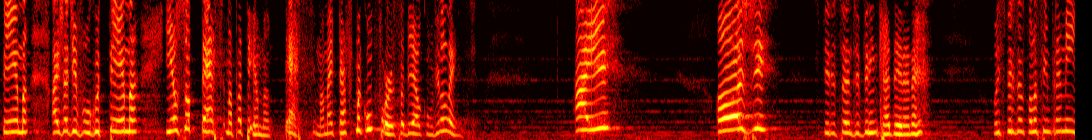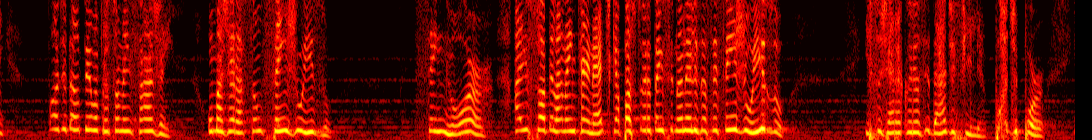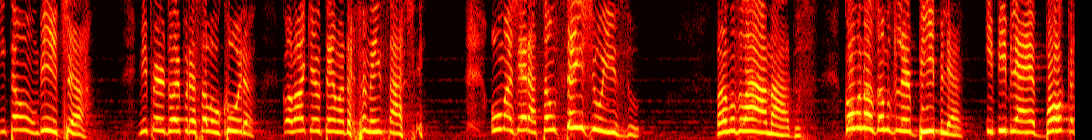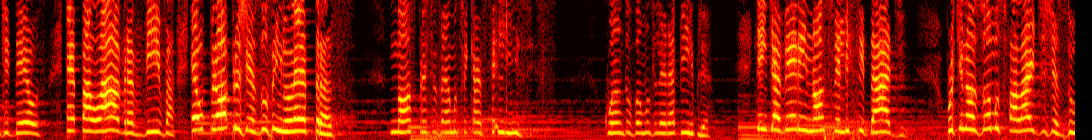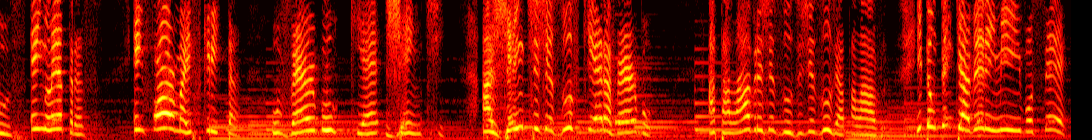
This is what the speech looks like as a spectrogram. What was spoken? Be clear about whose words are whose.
Speaker 1: tema, aí já divulgo o tema. E eu sou péssima para tema. Péssima, mas péssima com força, Biel, com violência. Aí, hoje, Espírito Santo de brincadeira, né? O Espírito Santo falou assim para mim: pode dar o tema para sua mensagem. Uma geração sem juízo. Senhor, aí sobe lá na internet que a pastora está ensinando eles a ser sem juízo. Isso gera curiosidade, filha. Pode pôr. Então, Mídia, me perdoe por essa loucura. Coloque aí o tema dessa mensagem. Uma geração sem juízo. Vamos lá, amados. Como nós vamos ler Bíblia? E Bíblia é boca de Deus, é palavra viva, é o próprio Jesus em letras. Nós precisamos ficar felizes quando vamos ler a Bíblia. Tem que haver em nós felicidade, porque nós vamos falar de Jesus em letras, em forma escrita, o Verbo que é gente, a gente Jesus que era Verbo. A palavra é Jesus e Jesus é a palavra. Então tem que haver em mim e em você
